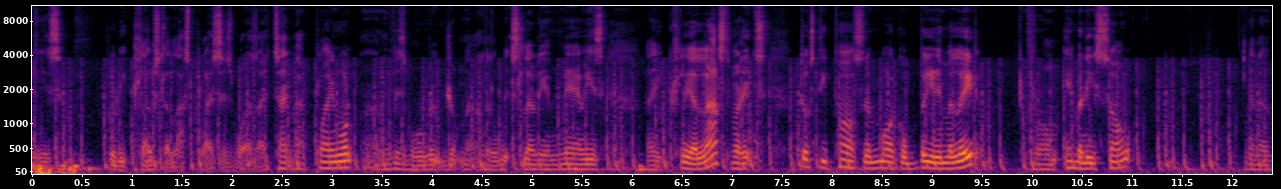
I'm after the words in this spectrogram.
is pretty close to last place as well as I take that plain one. An invisible route jumping that a little bit slowly, and there is a clear last, but it's Dusty Parson and Michael Bean in the lead from Ebony Song. And a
